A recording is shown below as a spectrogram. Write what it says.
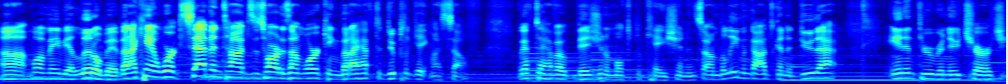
Uh, well, maybe a little bit, but I can't work seven times as hard as I'm working, but I have to duplicate myself. We have to have a vision of multiplication. And so I'm believing God's going to do that in and through Renew Church.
